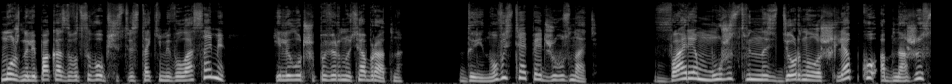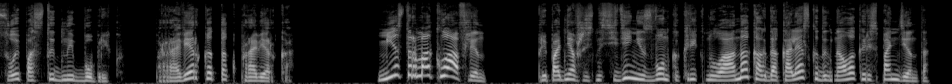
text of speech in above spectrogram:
можно ли показываться в обществе с такими волосами или лучше повернуть обратно. Да и новости опять же узнать. Варя мужественно сдернула шляпку, обнажив свой постыдный бобрик. Проверка так проверка. «Мистер Маклафлин!» Приподнявшись на сиденье, звонко крикнула она, когда коляска догнала корреспондента.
